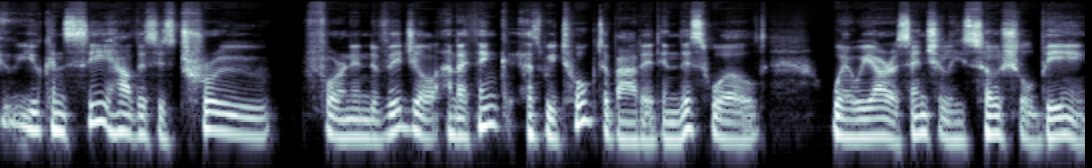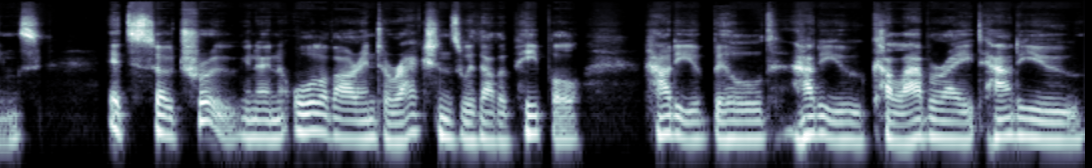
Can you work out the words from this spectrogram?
you can see how this is true for an individual. And I think as we talked about it in this world, where we are essentially social beings, it's so true. You know, in all of our interactions with other people, how do you build? How do you collaborate? How do you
